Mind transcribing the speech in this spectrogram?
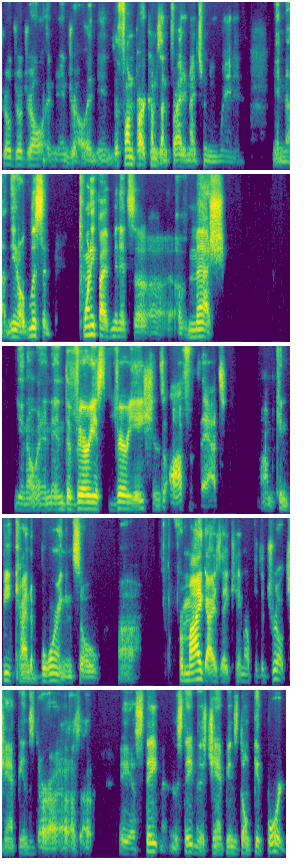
drill, drill, drill, and, and drill. And, and, the fun part comes on Friday nights when you win. And, and uh, you know, listen, 25 minutes of, of mesh you know, and, and the various variations off of that um, can be kind of boring. And so uh, for my guys, they came up with a drill champions or a, a, a, a statement, and the statement is champions don't get bored.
